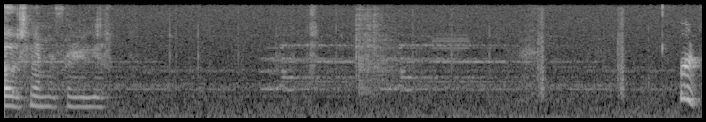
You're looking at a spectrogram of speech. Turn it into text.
Oh, it's you guys. Bird.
